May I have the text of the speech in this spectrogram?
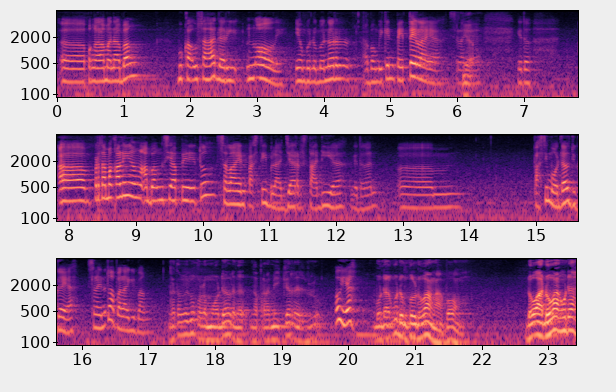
Eh, pengalaman abang buka usaha dari nol nih, yang bener-bener abang bikin PT lah ya istilahnya, Iya. gitu. Eh, pertama kali yang abang siapin itu selain pasti belajar studi ya, gitu kan, Em, pasti modal juga ya. Selain itu apa lagi bang? nggak tahu gue kalau modal udah nggak nggak pernah mikir dari dulu Oh iya, modal gue dengkul doang nggak bohong doa doang udah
